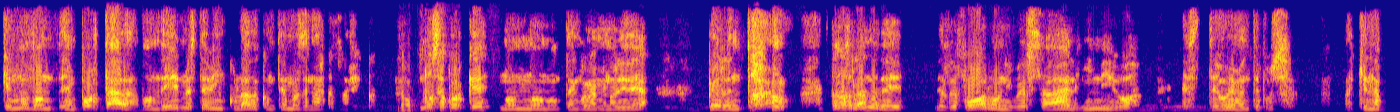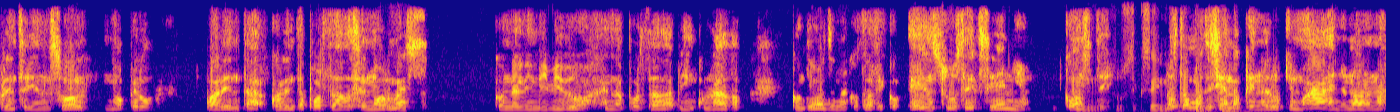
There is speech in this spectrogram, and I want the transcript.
que no donde, en portada donde él no esté vinculado con temas de narcotráfico. No, pues, sé por qué, no, no, no tengo la menor idea, pero en todo, estamos hablando de, del Reforma Universal, Índigo, este, obviamente pues aquí en la prensa y en el Sol, ¿no? Pero 40, 40 portadas enormes con el individuo en la portada vinculado con temas de narcotráfico en su sexenio, conste. No estamos diciendo que en el último año, no, no, no.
